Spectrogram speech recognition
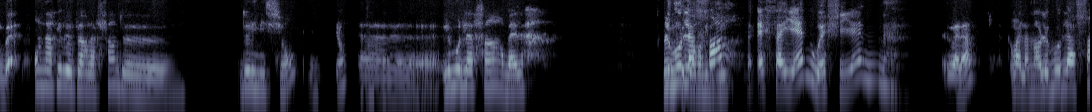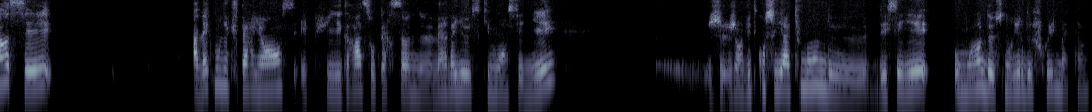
ben, on arrive vers la fin de, de l'émission. Euh, le mot de la fin, Armel Le mot de la fin, F-I-N ou F-I-N Voilà. Voilà, non, le mot de la fin, c'est avec mon expérience et puis grâce aux personnes merveilleuses qui m'ont enseigné, j'ai envie de conseiller à tout le monde d'essayer au moins de se nourrir de fruits le matin.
